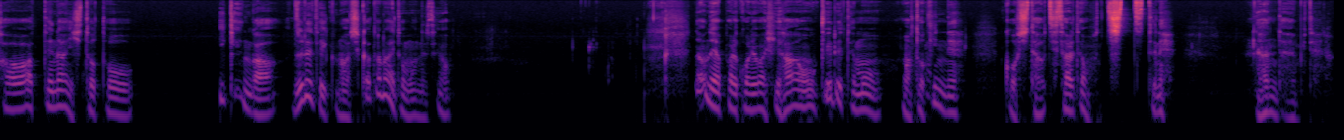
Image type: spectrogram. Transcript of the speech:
変わってない人と意見がずれていくのは仕方ないと思うんですよ。なのでやっぱりこれは批判を受け入れても、まあ、時にね、こう舌打ちされても、チッつってね、なんだよみたいな。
